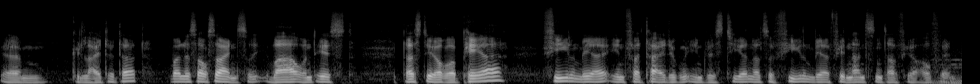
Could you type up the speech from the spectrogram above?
ähm, geleitet hat weil es auch sein war und ist, dass die Europäer viel mehr in Verteidigung investieren, also viel mehr Finanzen dafür aufwenden.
